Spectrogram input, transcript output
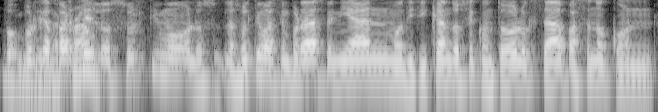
Porque aparte los últimos, las últimas temporadas venían modificándose con todo lo que estaba pasando con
